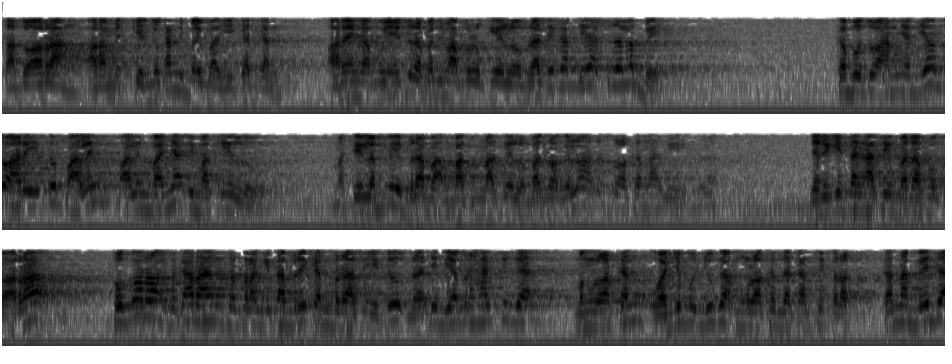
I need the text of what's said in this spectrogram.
satu orang. Orang miskin itu kan dibagi-bagikan kan. Orang yang nggak punya itu dapat 50 kilo. Berarti kan dia sudah lebih. Kebutuhannya dia untuk hari itu paling paling banyak 5 kilo. Masih lebih berapa? 45 kilo. 45 kilo harus keluarkan lagi. Jadi kita ngasih pada fukara. Fukara sekarang setelah kita berikan beras itu berarti dia berhak juga mengeluarkan wajib juga mengeluarkan zakat fitrah. Karena beda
